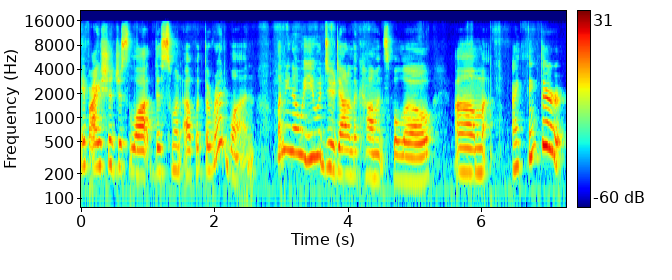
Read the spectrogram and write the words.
if I should just lot this one up with the red one. Let me know what you would do down in the comments below. Um, I think they're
